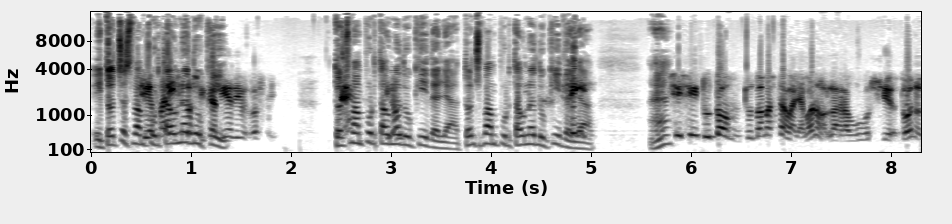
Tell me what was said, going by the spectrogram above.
I tots es van Sí, a portar París una no s'hi duquí. cabia, diu, hosti, Tots Eh? van portar una No? duquí d'allà. Tots van portar una duquí d'allà. Eh? Sí, sí, tothom, tothom estava allà. Bueno, la revolució... Bueno,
